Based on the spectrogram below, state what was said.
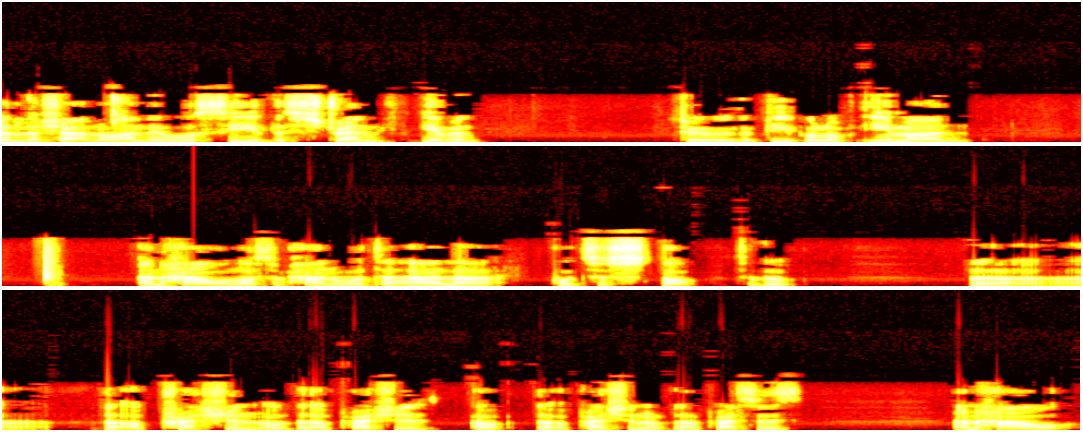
Jalla Sha'nu and they will see the strength given to the people of Iman and how Allah subhanahu wa ta'ala puts a stop to the the the oppression of the oppressors of the oppression of the oppressors and how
